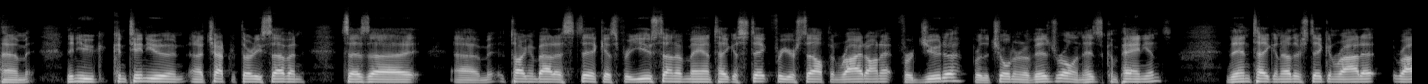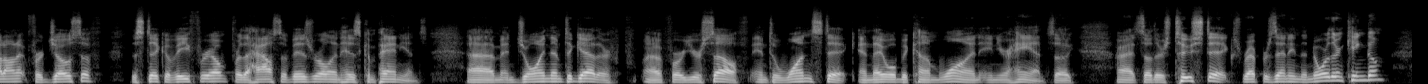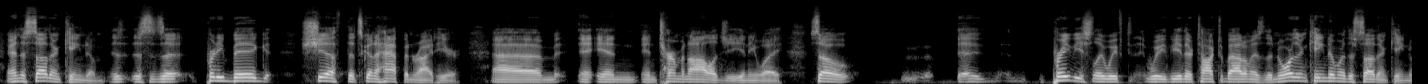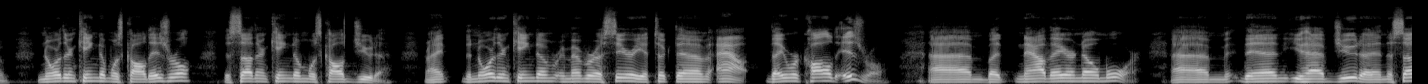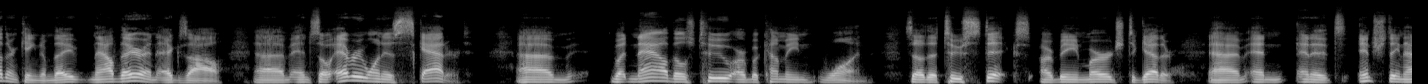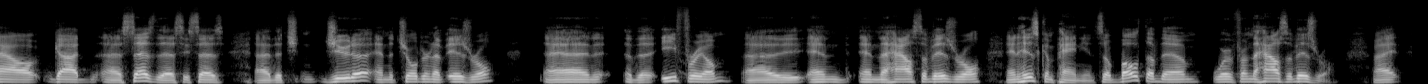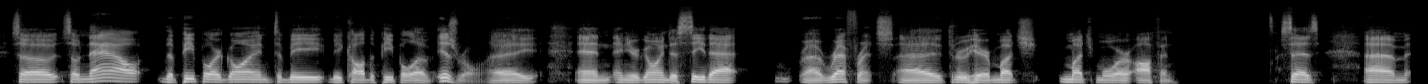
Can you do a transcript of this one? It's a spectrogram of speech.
Um, then you continue in uh, chapter 37. It says, uh, um, talking about a stick as for you, son of man, take a stick for yourself and ride on it for Judah, for the children of Israel and his companions. Then take another stick and ride it, ride on it for Joseph, the stick of Ephraim, for the house of Israel and his companions, um, and join them together uh, for yourself into one stick, and they will become one in your hand. So, all right. So there's two sticks representing the northern kingdom and the southern kingdom. This is a pretty big shift that's going to happen right here um, in in terminology anyway. So uh, previously we've we've either talked about them as the northern kingdom or the southern kingdom. Northern kingdom was called Israel. The southern kingdom was called Judah. Right. The northern kingdom. Remember, Assyria took them out. They were called Israel, um, but now they are no more. Um, then you have Judah in the southern kingdom. They now they're in exile, um, and so everyone is scattered. Um, but now those two are becoming one. So the two sticks are being merged together. Um, and and it's interesting how God uh, says this. He says uh, the Ch- Judah and the children of Israel, and the Ephraim uh, and and the house of Israel and his companions. So both of them were from the house of Israel, right? So so now the people are going to be be called the people of Israel, uh, and and you're going to see that uh, reference uh, through here much much more often. It says. Um,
